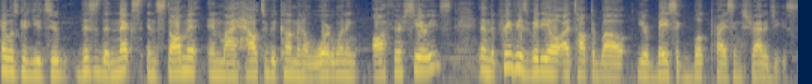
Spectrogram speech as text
Hey, what's good YouTube? This is the next installment in my How to Become an Award-Winning Author series. In the previous video, I talked about your basic book pricing strategies.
